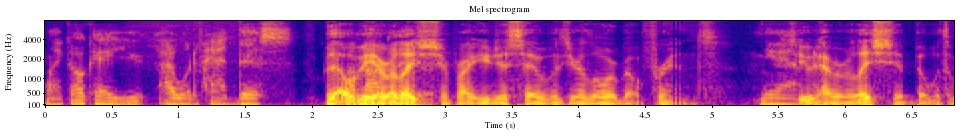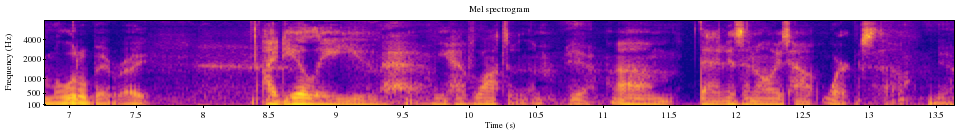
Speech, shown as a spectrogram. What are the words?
like, okay, you I would have had this. but that would I'm be a gonna do it. relationship, right? You just said with your lower belt friends, Yeah. so you would have a relationship built with them a little bit, right? Ideally, you you have lots of them. Yeah, Um, that isn't always how it works, though. yeah.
